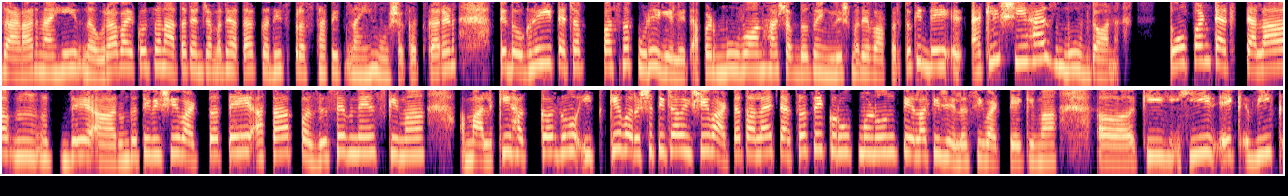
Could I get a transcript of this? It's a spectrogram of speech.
जाणार नाही. नवरा बायकोचं नातं त्यांच्यामध्ये आता कधीच प्रस्थापित नाही होऊ शकत. कारण ते दोघंही त्याच्यापासून पुढे गेलेत. आपण मूव्ह ऑन हा शब्द जो इंग्लिशमध्ये वापरतो की they at least she has moved on तो पण त्याला जे अरुंधतीविषयी वाटतं ते आता पॉझिटिव्हनेस किंवा मालकी हक्क जो इतके वर्ष तिच्याविषयी वाटत आलाय त्याचंच एक रूप म्हणून त्याला ती जेलसी वाटते किंवा की ही एक वीक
